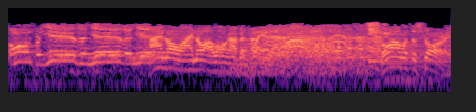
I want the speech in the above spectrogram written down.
on for years and years and years. I know, I know how long I've been playing that. Go on with the story.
